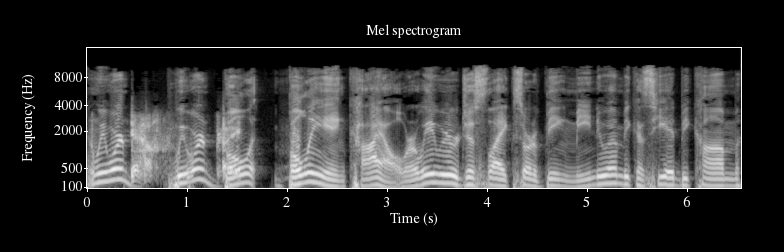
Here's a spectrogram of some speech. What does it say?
and we weren't Yeah. we weren't Right. bull, bullying Kyle. Were we? We were just like sort of being mean to him because he had become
